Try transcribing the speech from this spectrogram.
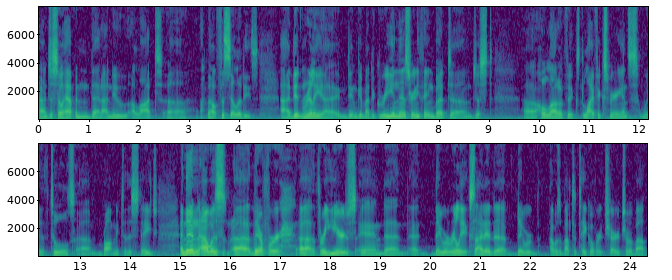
uh, just so happened that I knew a lot uh, about facilities. I didn't really, I didn't get my degree in this or anything, but uh, just a whole lot of ex- life experience with tools um, brought me to this stage. And then I was uh, there for uh, three years, and uh, uh they were really excited. Uh, they were I was about to take over a church of about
